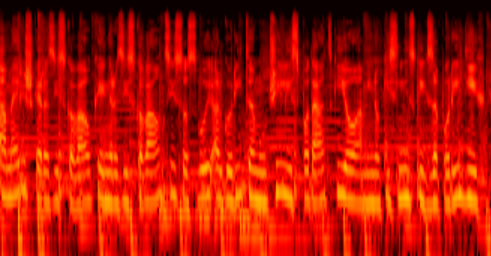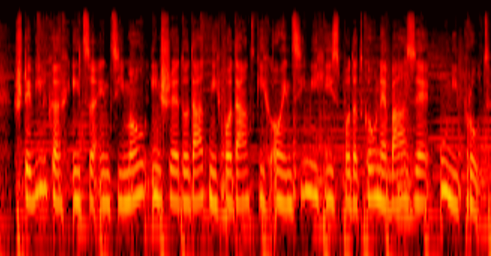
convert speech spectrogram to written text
Ameriške raziskovalke in raziskovalci so svoj algoritem učili s podatki o aminokislinskih zaporedjih, številkah ECA encimov in še dodatnih podatkih o encimih iz podatkovne baze Uniprot,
